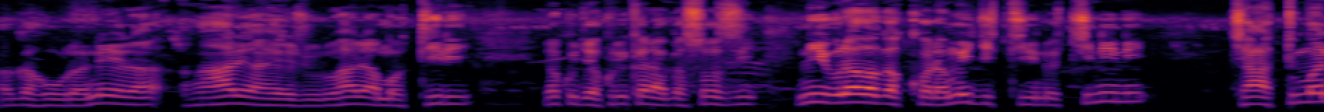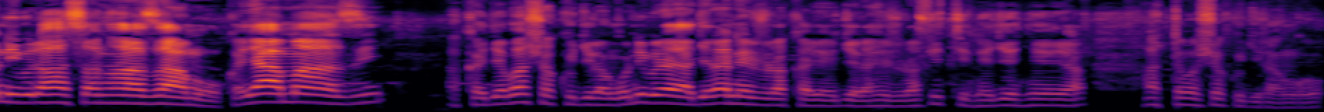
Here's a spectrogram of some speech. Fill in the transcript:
agahura nera nka hariya hejuru hariya motiri no kujya kuri kariya gasozi nibura bagakoramo igitindo kinini cyatuma nibura hasa nk'ahazamuka. Ya mazi akajya abasha kugira ngo nibura yagera hejuru akayagera hejuru afite intege nkeya atabasha kugira ngo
